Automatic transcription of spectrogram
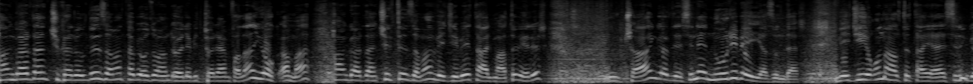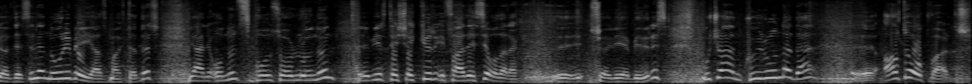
hangardan çıkarıldığı zaman tabii o zaman öyle bir tören falan yok ama hangardan çıktığı zaman vecibe talimatı verir. Uçağın gövdesine Nuri Bey yazın der. Vecihi 16 tayyarесinin gövdesine Nuri Bey yazmaktadır. Yani onun sponsorluğunun e, bir teşekkür ifadesi olarak e, söyleyebiliriz. Uçağın kuyruğunda da altı ok vardır.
